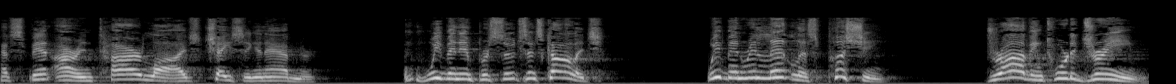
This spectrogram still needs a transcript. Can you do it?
have spent our entire lives chasing an Abner. We've been in pursuit since college. We've been relentless, pushing, driving toward a dream.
